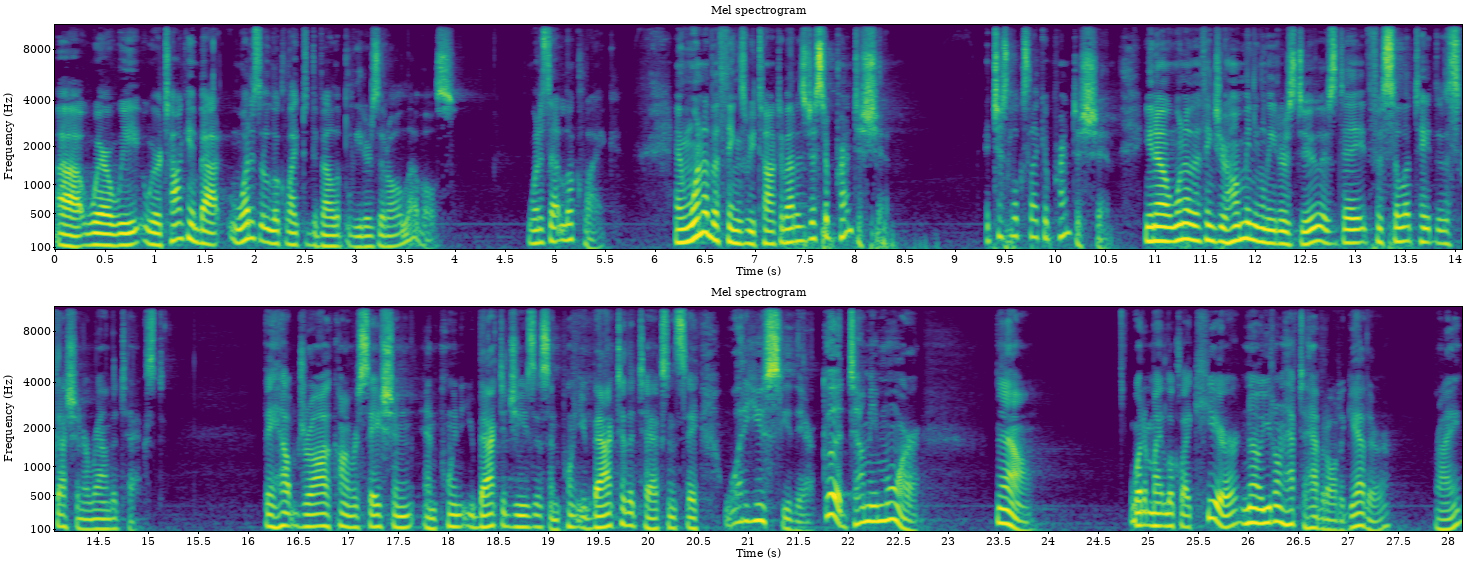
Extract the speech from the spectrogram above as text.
Uh, where we, we were talking about what does it look like to develop leaders at all levels? What does that look like? And one of the things we talked about is just apprenticeship. It just looks like apprenticeship. You know, one of the things your home meeting leaders do is they facilitate the discussion around the text. They help draw a conversation and point you back to Jesus and point you back to the text and say, What do you see there? Good, tell me more. Now, what it might look like here, no, you don't have to have it all together, right?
